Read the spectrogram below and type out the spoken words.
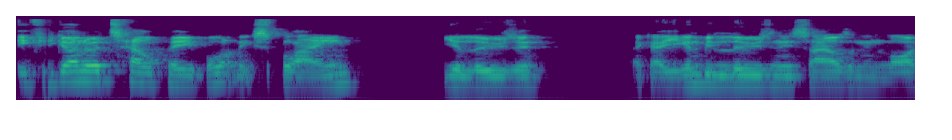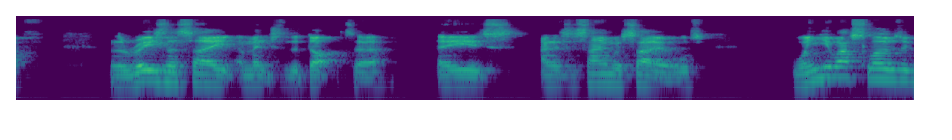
if you're going to tell people and explain, you're losing. Okay, you're going to be losing in sales and in life. And the reason I say I mentioned the doctor is, and it's the same with sales. When you ask loads of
